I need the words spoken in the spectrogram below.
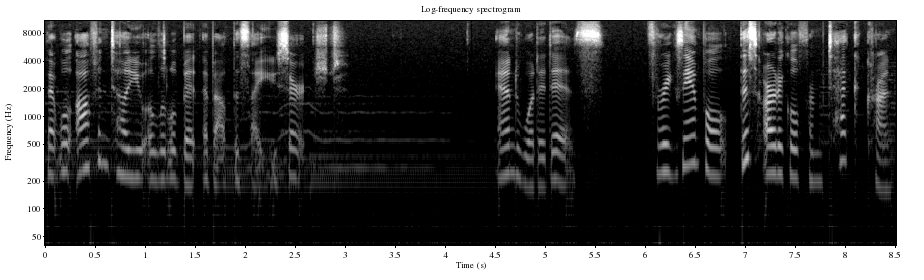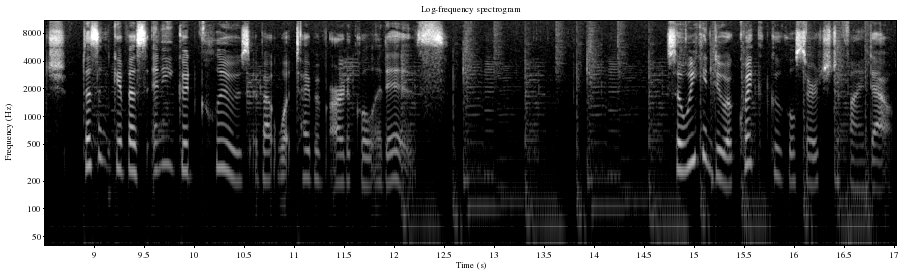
that will often tell you a little bit about the site you searched and what it is. For example, this article from TechCrunch doesn't give us any good clues about what type of article it is. So we can do a quick Google search to find out.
